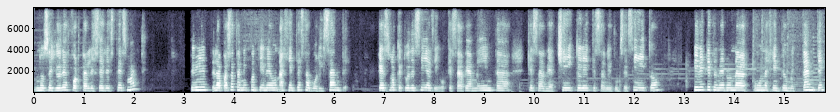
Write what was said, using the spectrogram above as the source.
nos ayude a fortalecer este esmalte. La pasta también contiene un agente saborizante, que es lo que tú decías, digo, que sabe a menta, que sabe a chicle, que sabe dulcecito. Tiene que tener una, un agente humectante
